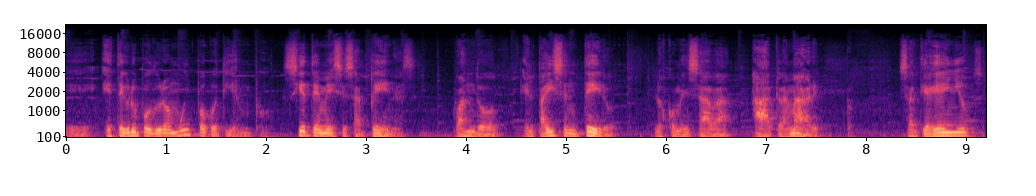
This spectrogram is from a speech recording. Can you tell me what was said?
eh, este grupo duró muy poco tiempo, siete meses apenas, cuando el país entero los comenzaba a aclamar. Santiagueños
